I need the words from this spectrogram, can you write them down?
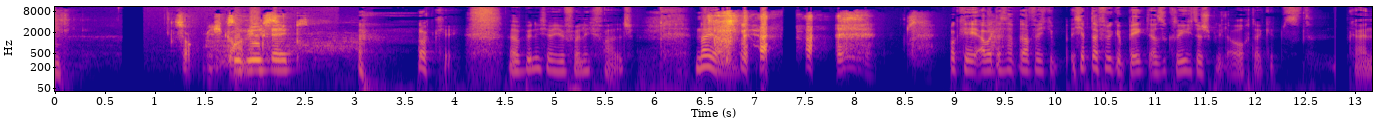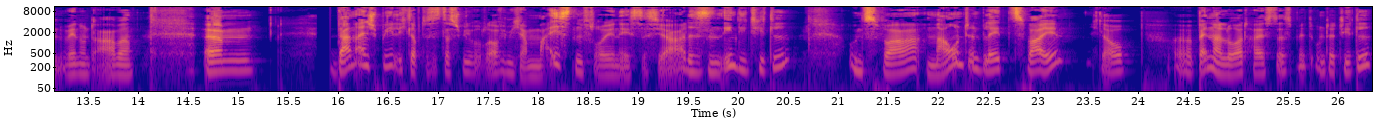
Sagt mich gar nichts. Text. Okay, da bin ich ja hier völlig falsch. Naja. Okay, aber das hab, dafür ich, ich habe dafür gebaked, also kriege ich das Spiel auch. Da gibt's kein Wenn und Aber. Ähm, dann ein Spiel, ich glaube, das ist das Spiel, worauf ich mich am meisten freue nächstes Jahr. Das ist ein Indie-Titel und zwar Mountain Blade 2. Ich glaube, äh, Bannerlord heißt das mit Untertitel.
